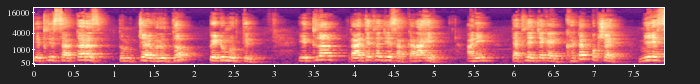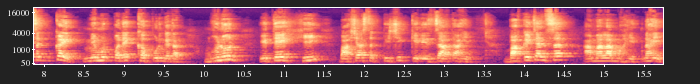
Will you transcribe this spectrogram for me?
तिथली सरकारच तुमच्या विरुद्ध पेटून उठतील. इथलं राज्यातलं जे सरकार आहे आणि त्यातले जे काही घटक पक्ष आहेत मी हे सगळे निमूटपणे खपून घेतात. म्हणून इथे ही भाषा सक्तीची केली जात आहे. बाकीच्यांचं आम्हाला माहीत नाही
